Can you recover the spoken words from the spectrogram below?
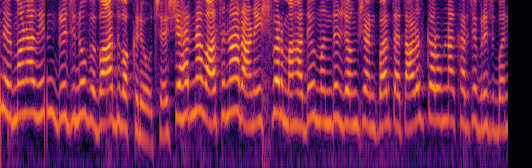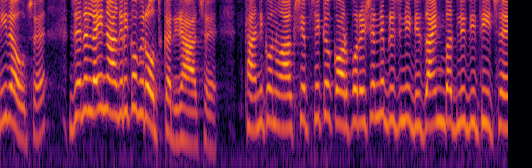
નિર્માણાધીન બ્રિજનો વિવાદ વકર્યો છે. શહેરના વાસણા, રાણેશ્વર, મહાદેવ મંદિર જંકશન પર તેતાળીસ કરોડના ખર્ચે બ્રિજ બની રહ્યો છે, જેને લઈ નાગરિકો વિરોધ કરી રહ્યા છે. સ્થાનિકોનો આક્ષેપ છે કે કોર્પોરેશને બ્રિજની ડિઝાઇન બદલી દીધી છે.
